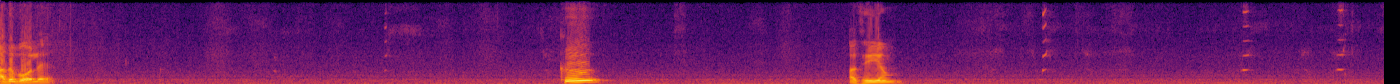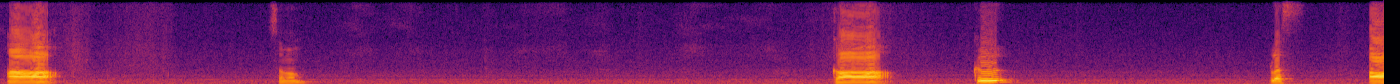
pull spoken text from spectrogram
അതുപോലെ ക് അധികം ആ സമം കാ ക് പ്ലസ് ആ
